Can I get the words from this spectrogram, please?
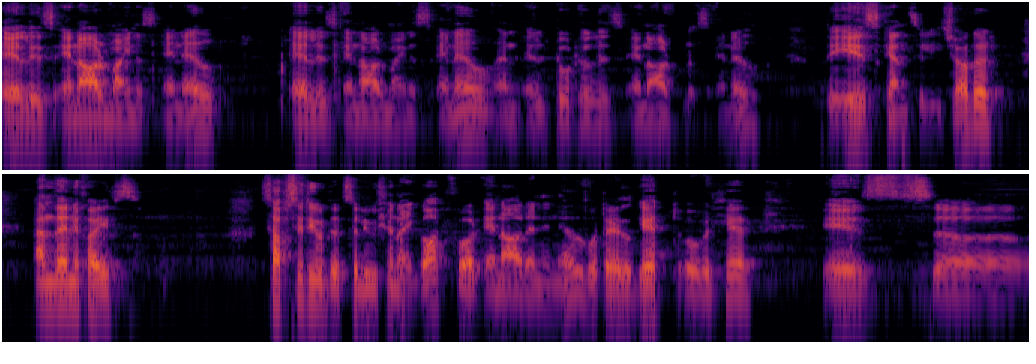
L is N r minus N L L is NR minus NL and L total is NR plus NL. The A's cancel each other and then if I substitute that solution I got for NR and NL, what I will get over here is uh,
